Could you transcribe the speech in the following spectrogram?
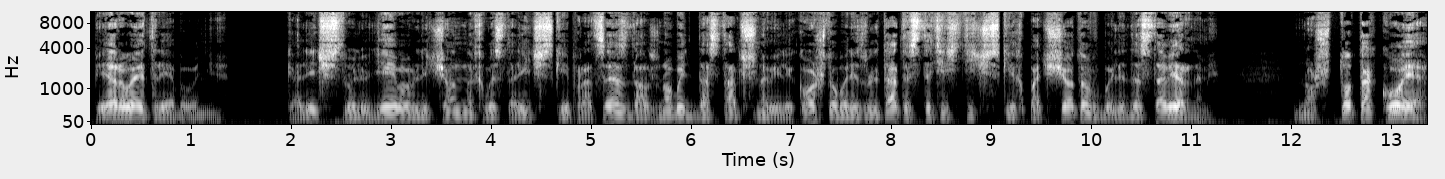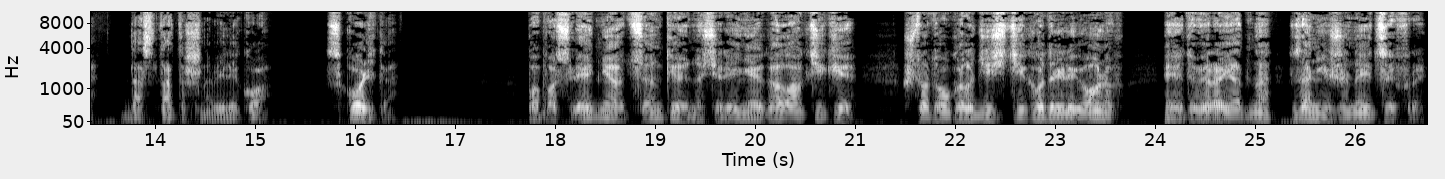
Первое требование — количество людей, вовлеченных в исторический процесс, должно быть достаточно велико, чтобы результаты статистических подсчетов были достоверными. Но что такое достаточно велико? Сколько? По последней оценке населения галактики что-то около десяти квадриллионов, и это, вероятно, заниженные цифры.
